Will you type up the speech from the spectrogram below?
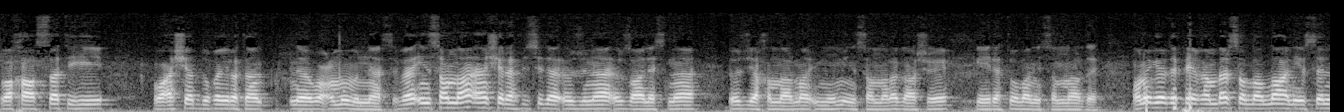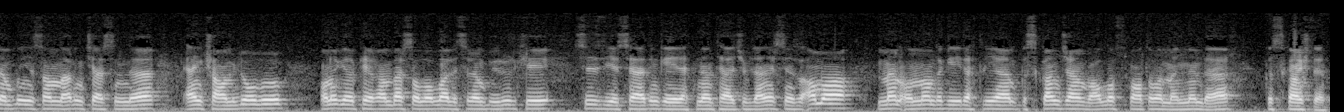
və xassatihi və əşəddu qeyrətən və umumun nəs. Və insanların ən şərəflisi də özünə, öz ailəsinə, öz yaxınlarına, ümumi insanlara qarşı qeyrəti olan insanlardır. Ona görə də Peyğəmbər sallallahu aleyhi ve sellem bu insanların içərisində ən kamili olub. Ona görə Peyğəmbər sallallahu aleyhi ve sellem buyurur ki, siz deyir, səhədin qeyrətindən təəccüblənirsiniz, amma mən ondan da qeyrətliyəm, qısqancam və Allah subhanətələ məndən də qısqancdır.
